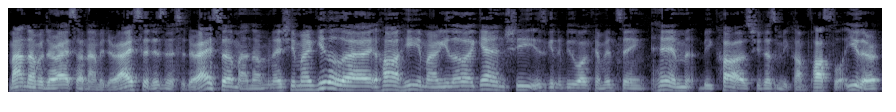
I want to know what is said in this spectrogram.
Man Namar Deraisa, Nami Deraisa, it isn't a Deraisa. Man Namar Neshi Margilale, Ha He Margilale. Again, she is going to be the one convincing him because she doesn't become possible either.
